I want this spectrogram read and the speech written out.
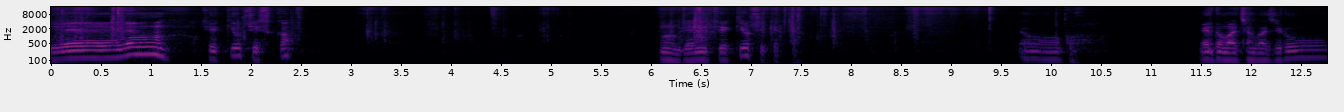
얘는 뒤에 끼울 수 있을까? 음, 얘는 뒤에 끼울 수 있겠다. 요거 얘도 마찬가지로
